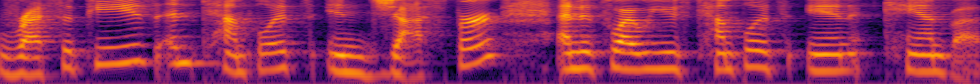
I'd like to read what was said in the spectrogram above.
recipes and templates in Jasper, and it's why we use templates in Canva.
